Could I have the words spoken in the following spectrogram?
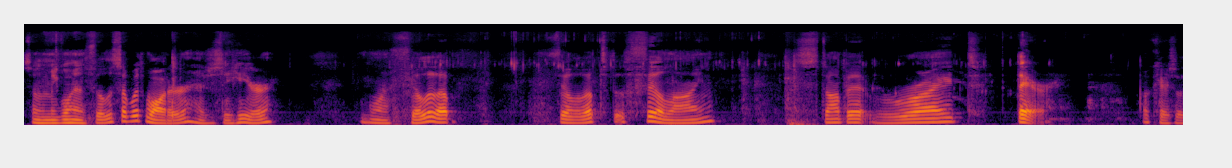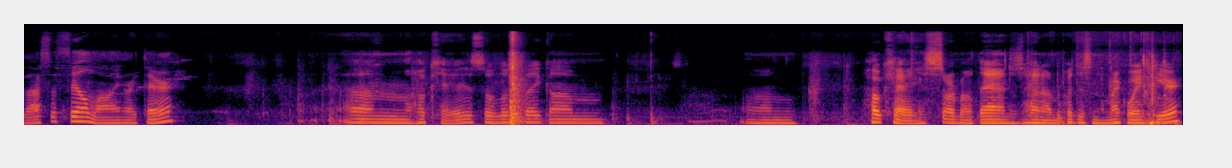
So let me go ahead and fill this up with water, as you see here. I'm going to fill it up. Fill it up to the fill line. Stop it right there. Okay, so that's the fill line right there. Um, okay, so it looks like, um, um, okay, sorry about that. I just had to put this in the microwave here.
